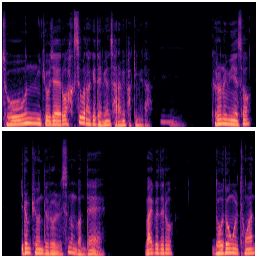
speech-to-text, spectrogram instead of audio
좋은 교재로 학습을 하게 되면 사람이 바뀝니다. 음. 그런 의미에서 이런 표현들을 쓰는 건데 말 그대로 노동을 통한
